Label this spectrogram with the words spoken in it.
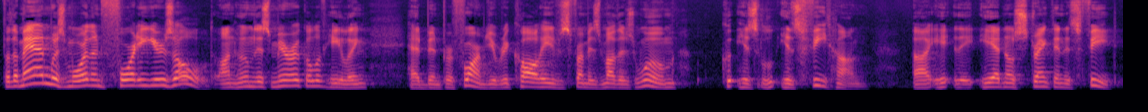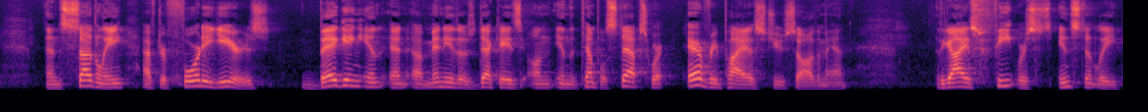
For the man was more than 40 years old, on whom this miracle of healing had been performed. You recall he was from his mother's womb, his, his feet hung. Uh, he, he had no strength in his feet. And suddenly, after 40 years, begging in and uh, many of those decades on, in the temple steps where every pious Jew saw the man, the guy's feet were instantly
